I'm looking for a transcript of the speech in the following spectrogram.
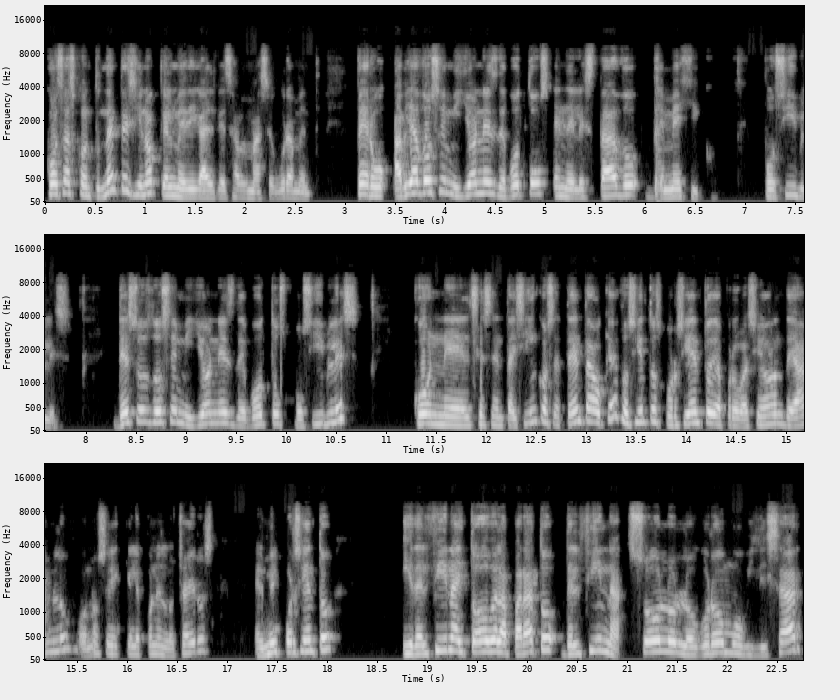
cosas contundentes, sino que él me diga, el que sabe más seguramente. Pero había 12 millones de votos en el Estado de México posibles. De esos 12 millones de votos posibles, con el 65, 70 o qué, 200% de aprobación de AMLO, o no sé qué le ponen los chairos, el 1000%, y Delfina y todo el aparato, Delfina solo logró movilizar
